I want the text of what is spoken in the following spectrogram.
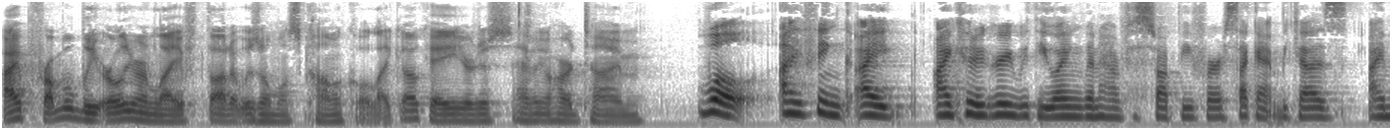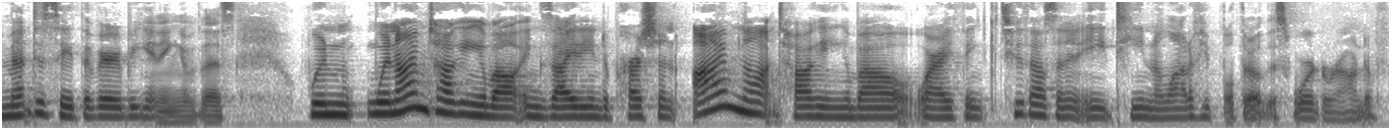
I probably earlier in life thought it was almost comical, like, okay, you're just having a hard time. Well, I think I I could agree with you. I'm going to have to stop you for a second because I meant to say at the very beginning of this when when I'm talking about anxiety and depression, I'm not talking about where I think 2018 a lot of people throw this word around of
